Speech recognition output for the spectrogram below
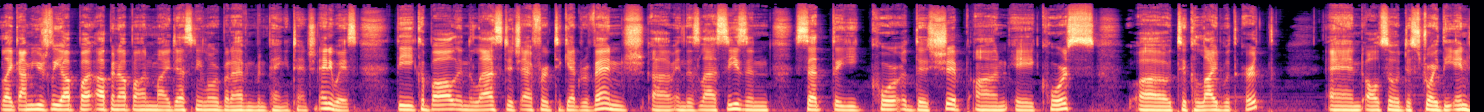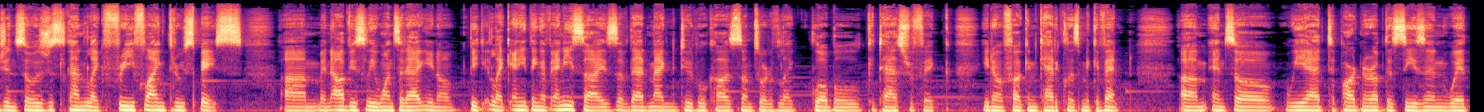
Like I'm usually up up and up on my Destiny lore, but I haven't been paying attention. Anyways, the Cabal, in the last ditch effort to get revenge uh, in this last season, set the core the ship on a course uh, to collide with Earth, and also destroyed the engine. So it was just kind of like free flying through space. Um, and obviously, once it, you know, like anything of any size of that magnitude will cause some sort of like global catastrophic, you know, fucking cataclysmic event. Um, and so we had to partner up this season with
